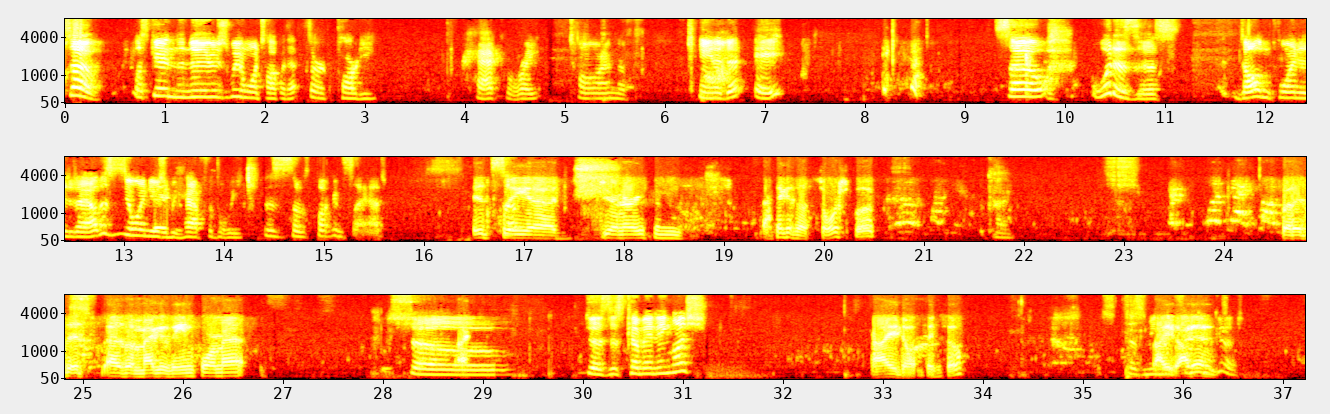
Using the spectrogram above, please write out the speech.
So let's get in the news. We don't want to talk about that third party hack rate time of Canada 8. So, what is this? Dalton pointed it out. This is the only news we have for the week. This is so fucking sad. It's So- the uh, Generations. I think it's a source book, Okay. but it's, it's as a magazine format. So, does this come in English? I don't think so. Doesn't mean I- I didn't- good.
